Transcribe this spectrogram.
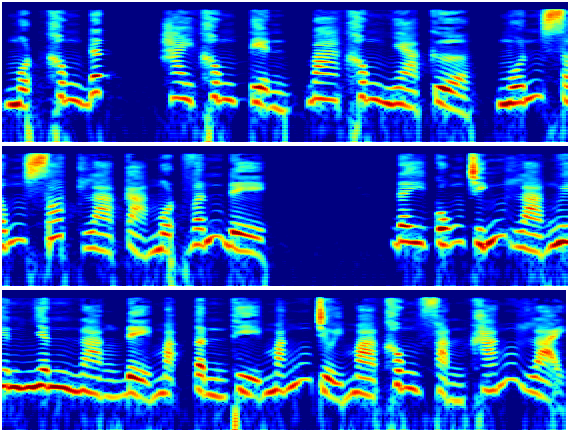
một không đất, hai không tiền, ba không nhà cửa, muốn sống sót là cả một vấn đề. Đây cũng chính là nguyên nhân nàng để mặt tần thị mắng chửi mà không phản kháng lại.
